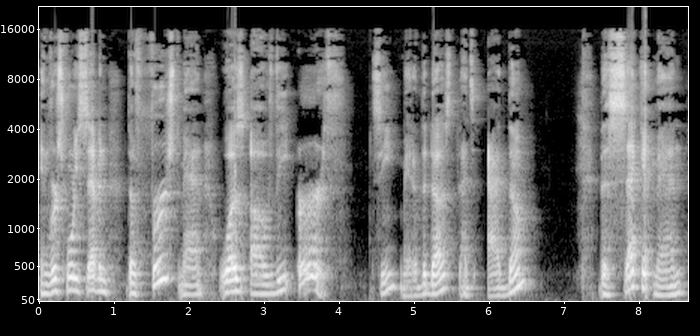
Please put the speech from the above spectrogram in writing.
In verse 47, the first man was of the earth. See, made of the dust. That's Adam. The second man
